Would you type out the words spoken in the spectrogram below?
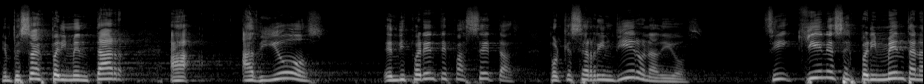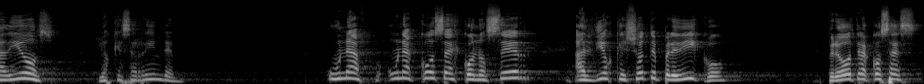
empezó a experimentar a, a Dios en diferentes facetas, porque se rindieron a Dios. ¿Sí? ¿Quiénes experimentan a Dios? Los que se rinden. Una, una cosa es conocer al Dios que yo te predico, pero otra cosa es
